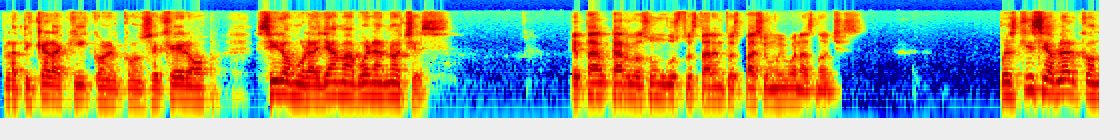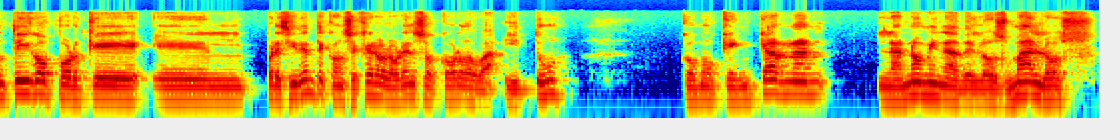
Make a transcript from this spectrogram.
platicar aquí con el consejero Ciro Murayama. Buenas noches. ¿Qué tal, Carlos? Un gusto estar en tu espacio. Muy buenas noches. Pues quise hablar contigo porque el presidente consejero Lorenzo Córdoba y tú como que encarnan la nómina de los malos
